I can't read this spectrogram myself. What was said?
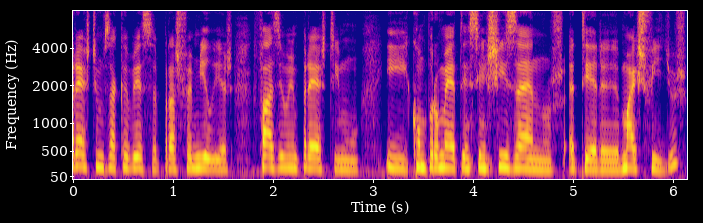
empréstimos à cabeça para as famílias, fazem o um empréstimo e comprometem-se em X anos a ter eh, mais filhos,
